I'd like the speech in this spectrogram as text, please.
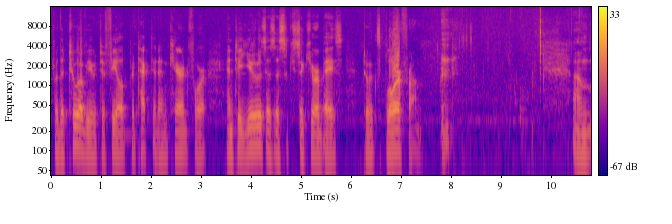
for the two of you to feel protected and cared for and to use as a secure base to explore from. um,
